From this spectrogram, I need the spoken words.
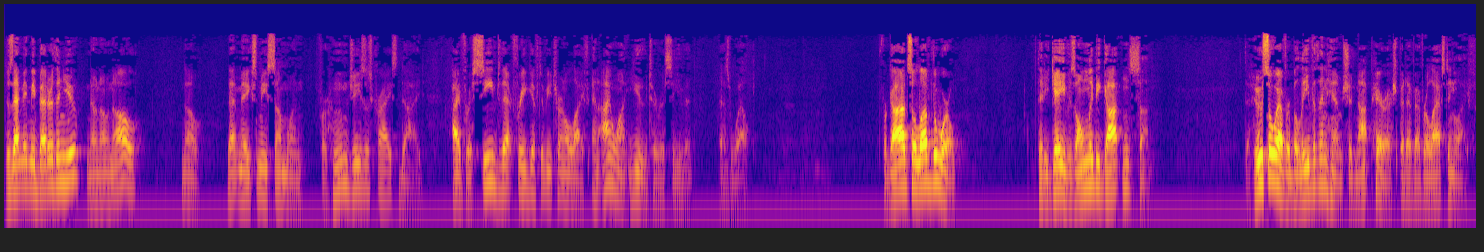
Does that make me better than you? No, no, no. No. That makes me someone for whom Jesus Christ died. I've received that free gift of eternal life, and I want you to receive it as well. For God so loved the world that he gave his only begotten Son, that whosoever believeth in him should not perish, but have everlasting life.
